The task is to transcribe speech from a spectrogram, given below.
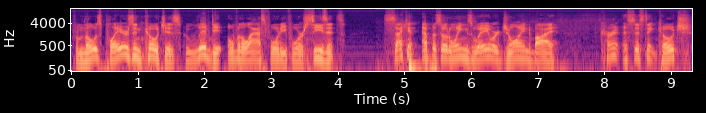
from those players and coaches who lived it over the last 44 seasons. Second episode of Wings Way, we're joined by current assistant coach,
